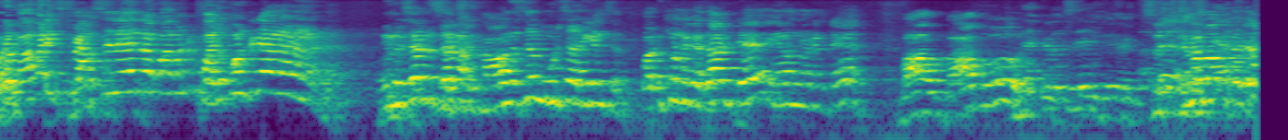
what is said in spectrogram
మరి బాబు నీకు స్పెషల్ లేదా బాబు అంటే పడుకుంటున్నాను అన్నాడు నేను సార్ సార్ కావాలి సార్ మూడు సార్ అడిగాను సార్. పడుకున్నా కదా అంటే ఏమన్నాడంటే బాబు బాబు చిన్నబాబు కదా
